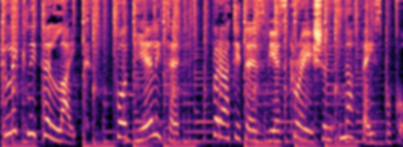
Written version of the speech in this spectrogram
Kliknite like, podijelite, pratite SBS Creation na Facebooku.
